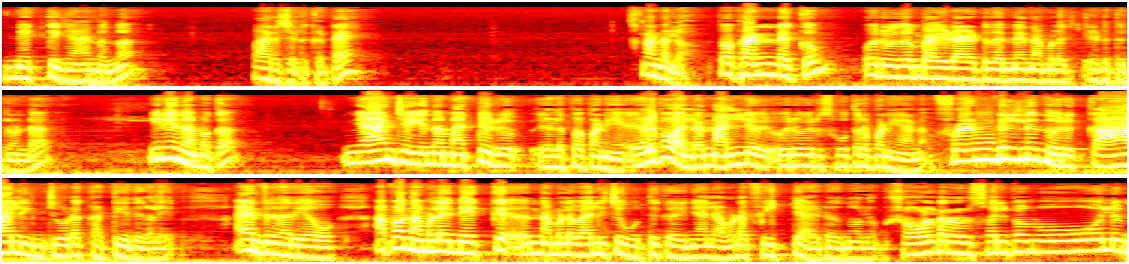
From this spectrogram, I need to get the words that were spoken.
നെക്ക് ഞാനൊന്ന് വരച്ചെടുക്കട്ടെ. കണ്ടല്ലോ? ഇപ്പോൾ ഫ്രണ്ട് നെക്കും ഒരുവിധം വൈഡായിട്ട് തന്നെ നമ്മൾ എടുത്തിട്ടുണ്ട്. ഇനി നമുക്ക് ഞാൻ ചെയ്യുന്ന മറ്റൊരു എളുപ്പപ്പണി എളുപ്പമല്ല നല്ല ഒരു ഒരു സൂത്രപ്പണിയാണ്. ഫ്രണ്ടിൽ നിന്നൊരു കാലിഞ്ചൂടെ കട്ട് ചെയ്ത് കളയും. അതെന്തിനറിയാവോ അപ്പം നമ്മൾ നെക്ക് നമ്മൾ വലിച്ചു കുത്തി കഴിഞ്ഞാൽ അവിടെ ഫിറ്റായിട്ട് നിന്നോളും. ഷോൾഡർ ഒരു സ്വല്പം പോലും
